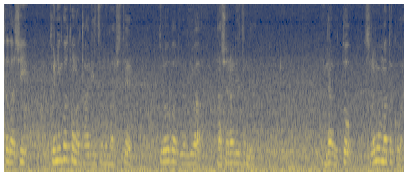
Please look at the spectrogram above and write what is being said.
う。ただし国ごとの対立も増してグローバルよりはナショナリズムになるとそれもまた怖い。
